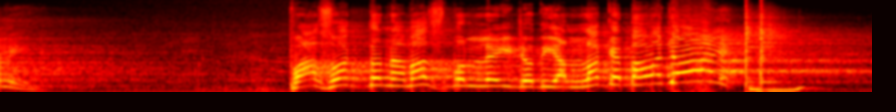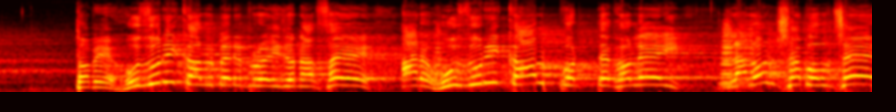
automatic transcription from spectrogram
আমি। পাঁচ ওয়াক্ত নামাজ পড়লেই যদি আল্লাহকে পাওয়া যায় তবে হুজুরি কল্পের প্রয়োজন আছে। আর হুজুরি কল্প করতে হলেই লালন শাহ বলছেন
